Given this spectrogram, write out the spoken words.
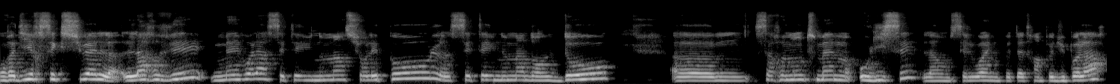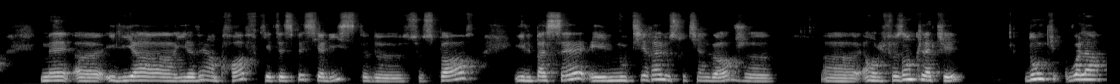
on va dire, sexuel larvé, mais voilà, c'était une main sur l'épaule, c'était une main dans le dos. Euh, ça remonte même au lycée, là on s'éloigne peut-être un peu du polar, mais euh, il, y a, il y avait un prof qui était spécialiste de ce sport, il passait et il nous tirait le soutien-gorge euh, en le faisant claquer. Donc voilà,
